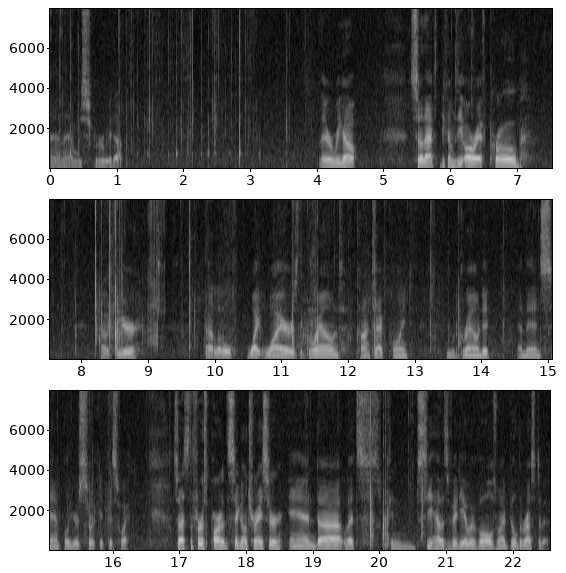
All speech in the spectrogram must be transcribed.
And then we screw it up. There we go. So that becomes the RF probe out here. That little white wire is the ground contact point. You would ground it and then sample your circuit this way. So that's the first part of the signal tracer and uh, let's can see how this video evolves when I build the rest of it.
